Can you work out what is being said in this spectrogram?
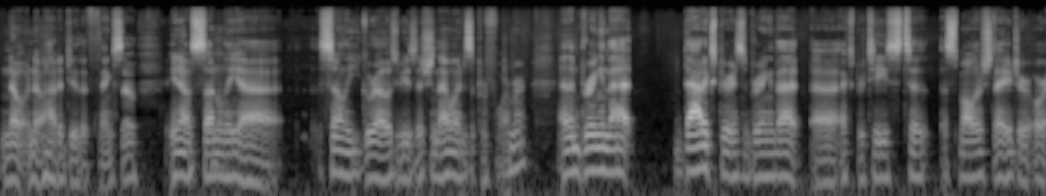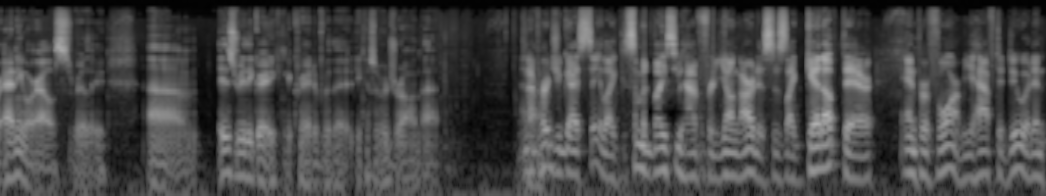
know know how to do the thing. So you know, suddenly, uh, suddenly you grow as a musician that way and as a performer, and then bringing that that experience and bringing that uh, expertise to a smaller stage or, or anywhere else really um, is really great. You can get creative with it. You can sort of draw on that. And I've heard you guys say like some advice you have for young artists is like get up there and perform. You have to do it. And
